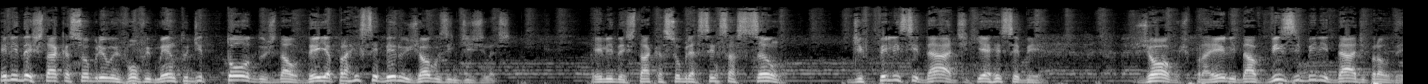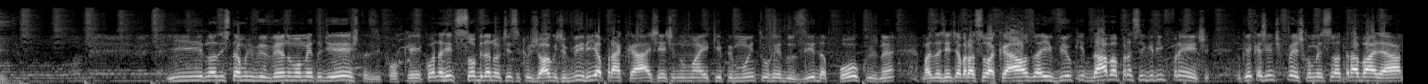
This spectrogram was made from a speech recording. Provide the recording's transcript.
Ele destaca sobre o envolvimento de todos da aldeia para receber os jogos indígenas. Ele destaca sobre a sensação de felicidade que é receber. Jogos para ele dá visibilidade para a aldeia. E nós estamos vivendo um momento de êxtase, porque quando a gente soube da notícia que os jogos viria para cá, a gente numa equipe muito reduzida, poucos, né? Mas a gente abraçou a causa e viu que dava para seguir em frente. O que, que a gente fez? Começou a trabalhar.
